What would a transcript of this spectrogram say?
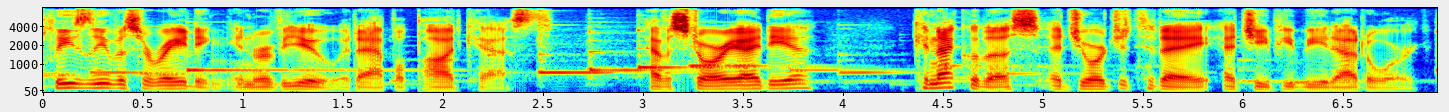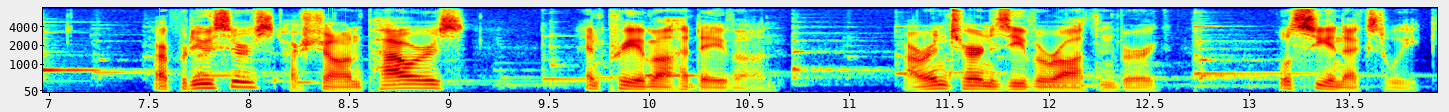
Please leave us a rating and review at Apple Podcasts. Have a story idea? Connect with us at georgiatoday at gpb.org. Our producers are Sean Powers and Priya Mahadevan. Our intern is Eva Rothenberg. We'll see you next week.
